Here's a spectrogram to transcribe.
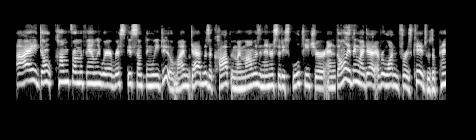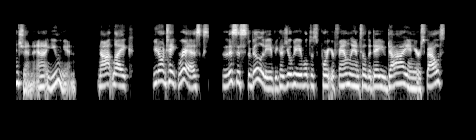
I don't come from a family where risk is something we do. My dad was a cop and my mom was an inner city school teacher. And the only thing my dad ever wanted for his kids was a pension and a union, not like you don't take risks this is stability because you'll be able to support your family until the day you die and your spouse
